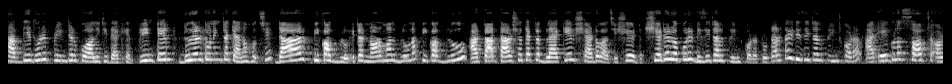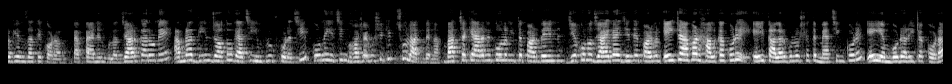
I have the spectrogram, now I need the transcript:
হাত দিয়ে ধরে প্রিন্টের কোয়ালিটি দেখেন। প্রিন্টের ডুয়েল টোনিংটা কেন হচ্ছে? ডার্ক পিকক ব্লু, এটা নর্মাল ব্লু না, পিকক ব্লু, আর তার সাথে একটা ব্ল্যাক এর শ্যাডো আছে, শেড। শেডের ওপরে ডিজিটাল প্রিন্ট করা টোটালটাই ডিজিটাল প্রিন্ট করা, আর এইগুলো সফট অর্গেনজাতে করা প্যানেলগুলো যার কারণে আমরা দিন যত গেছি ইমপ্রুভ করেছি, কোনো ইচিং ঘষাঘষি কিচ্ছু লাগবে না। বাচ্চাকে আরামে কোলে নিতে পারবেন, যে কোনো জায়গায় যেতে পারবেন। এইটা আবার হালকা করে এই কালারগুলোর সাথে ম্যাচিং করে এই এমব্রয়ডারিটা করা।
